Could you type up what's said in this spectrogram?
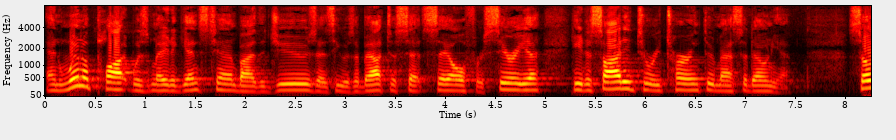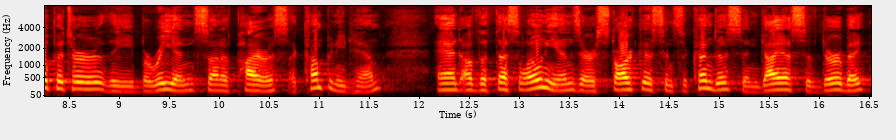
And when a plot was made against him by the Jews as he was about to set sail for Syria, he decided to return through Macedonia. Sopater, the Berean son of Pyrrhus, accompanied him and of the Thessalonians, Aristarchus and Secundus, and Gaius of Derbe,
